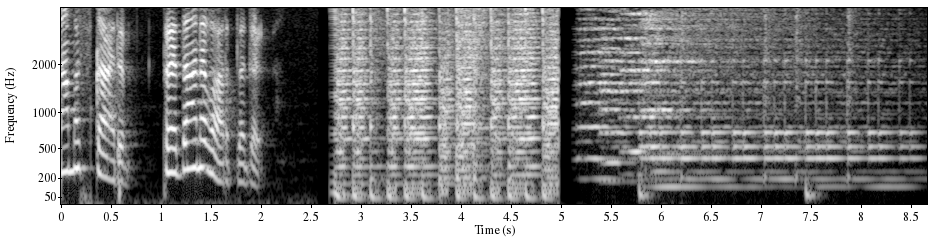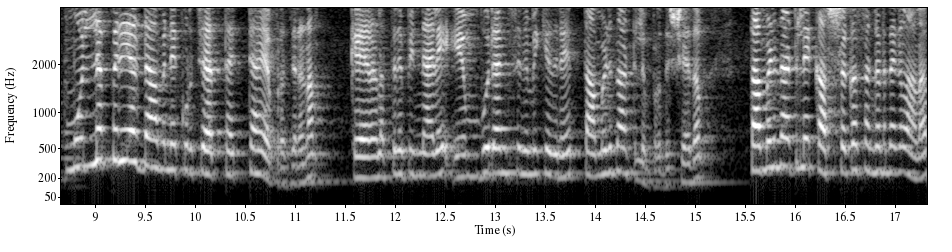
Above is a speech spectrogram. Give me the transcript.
നമസ്കാരം. പ്രധാന വാർത്തകൾ. മുല്ലപ്പെരിയാർ ഡാമിനെ കുറിച്ച് തെറ്റായ പ്രചരണം. കേരളത്തിന് പിന്നാലെ എമ്പുരാൻ സിനിമയ്ക്കെതിരെ തമിഴ്നാട്ടിലും പ്രതിഷേധം. തമിഴ്നാട്ടിലെ കർഷക സംഘടനകളാണ്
